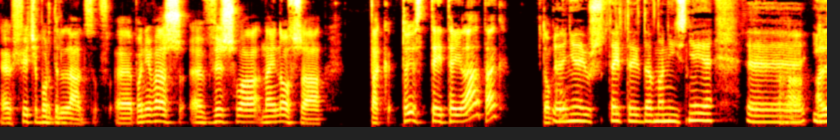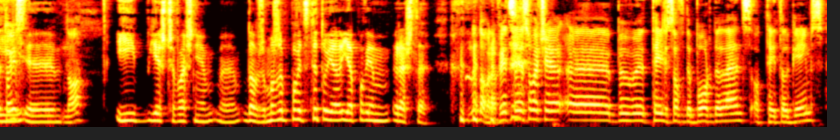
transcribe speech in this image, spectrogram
e, w świecie Borderlandsów, e, ponieważ e, wyszła najnowsza, tak, to jest Telltale'a, tak? E, Nie, już Telltale dawno nie istnieje. E, Aha, i, ale to jest- E, No. I jeszcze właśnie, dobrze, może powiedz tytuł, ja, ja powiem resztę. No dobra, więc słuchajcie, były Tales of the Borderlands od Telltale Games,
